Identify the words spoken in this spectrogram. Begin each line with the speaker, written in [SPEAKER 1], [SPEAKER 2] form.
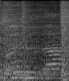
[SPEAKER 1] quando dá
